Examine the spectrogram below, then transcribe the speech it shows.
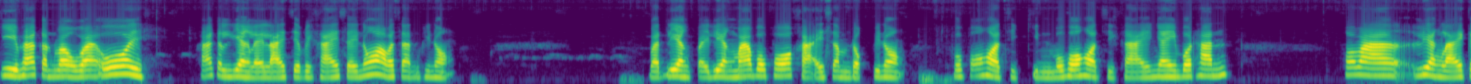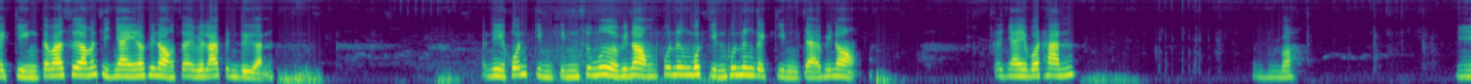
กี้พากันเว้าว่า โอ้ยพากันเลี้ยงหลายๆเสียไปขายใส่นอว่าสั่นพี่น้องบัดเลี้ยงไปเลี้ยงมาบ่พอขายซ้ำดอกพี่น้องบ่พอหอดสิกินบ่พอหอดสิขายใหญ่บ่ทันเพราะว่าเลี้ยงหลายก็จริงแต่ว่าเสื้อมันสิใหญ่เนาะพี่น้องใช้เวลาเป็นเดือน อันนี้คนกินกินซุมือพี่น้อง ผู้นึงบ่กินผู้นึงก็กินจ้ะพี่น้องก็ใหญ่บ่ทันเห็นบ่นี่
